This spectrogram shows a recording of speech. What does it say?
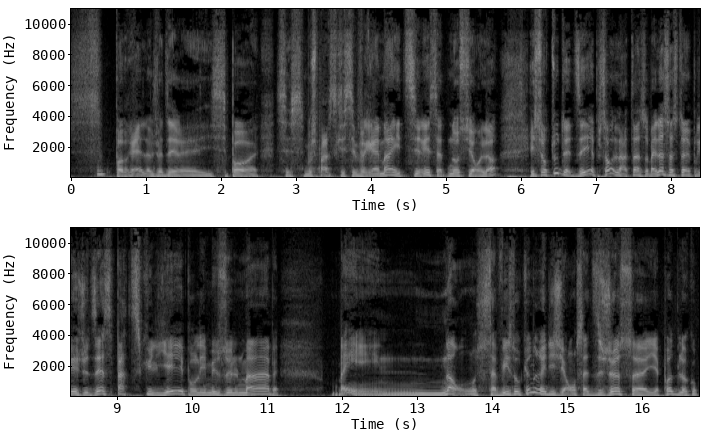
c'est pas vrai là je veux dire euh, c'est pas euh, moi je pense que c'est vraiment étirer cette notion là et surtout de dire puis ça on l'entend ça ben là ça c'est un préjudice particulier pour les musulmans ben, ben non, ça vise aucune religion. Ça dit juste, il euh, n'y a pas de locaux.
